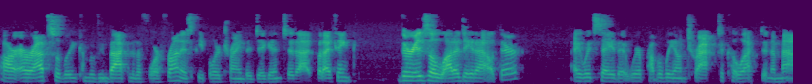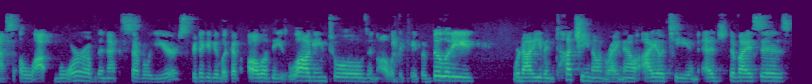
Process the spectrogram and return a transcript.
are, are absolutely moving back into the forefront as people are trying to dig into that. But I think there is a lot of data out there. I would say that we're probably on track to collect and amass a lot more over the next several years. Particularly if you look at all of these logging tools and all of the capability, we're not even touching on right now IoT and edge devices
